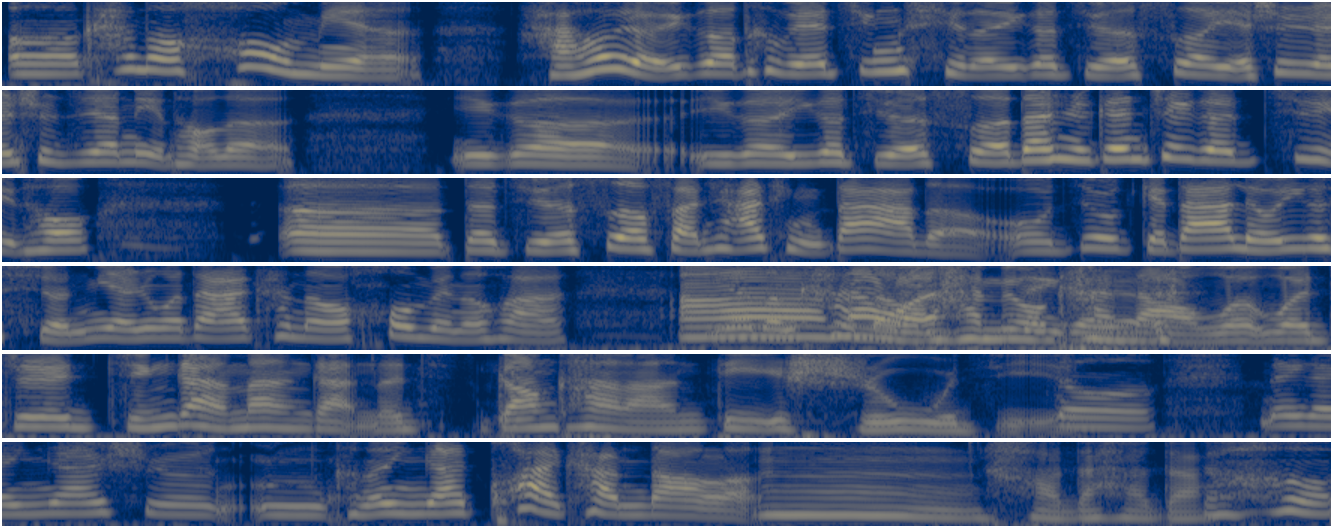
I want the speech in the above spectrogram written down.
呃，看到后面还会有一个特别惊喜的一个角色，也是人世间里头的一个一个一个角色，但是跟这个剧里头。呃的角色反差挺大的，我就给大家留一个悬念。如果大家看到后面的话，应该能看到、那我还没有看到，我我这紧赶慢赶的刚看完第十五集。嗯，那个应该是，嗯，可能应该快看到了。嗯，好的好的。然后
